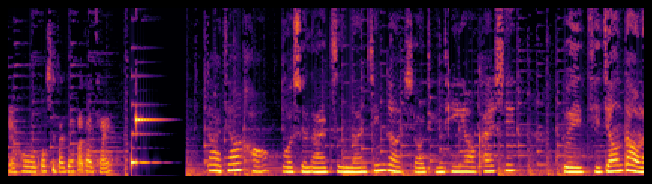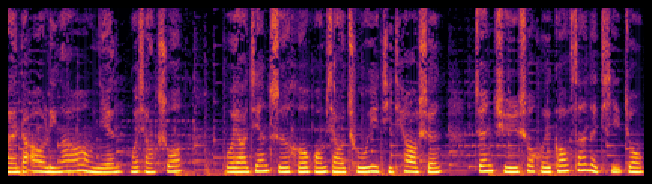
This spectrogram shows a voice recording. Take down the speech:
然后恭喜大家发大财。大家好，我是来自南京的小婷婷，要开心。对即将到来的二零二二年，我想说，我要坚持和黄小厨一起跳绳，争取瘦回高三的体重。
